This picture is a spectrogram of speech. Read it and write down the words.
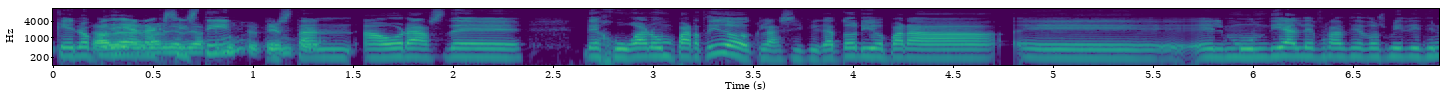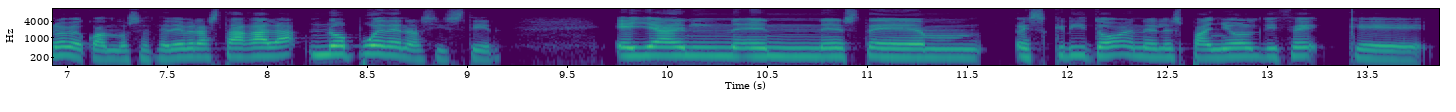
Que no podían existir, están a horas de, de, jugar un partido clasificatorio para eh, el Mundial de Francia 2019 cuando se celebra esta gala, no pueden asistir. Ella en, en este mm, escrito, en el español, dice que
